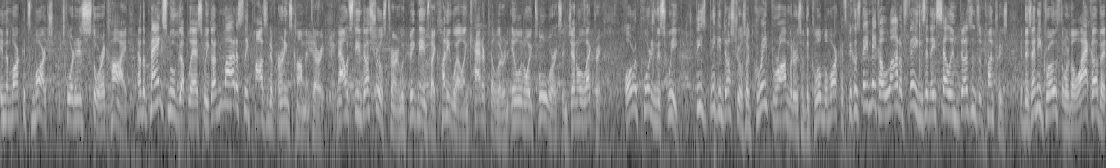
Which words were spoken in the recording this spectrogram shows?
in the market's march toward an historic high. Now, the banks moved up last week on modestly positive earnings commentary. Now it's the industrials' turn with big names like Honeywell and Caterpillar and Illinois Toolworks and General Electric all reporting this week. These big industrials are great barometers of the global markets because they make a lot of things and they sell in dozens of countries. If there's any growth or the lack of it,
